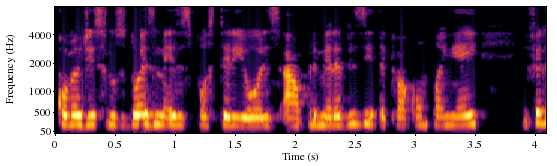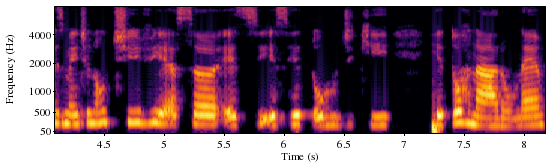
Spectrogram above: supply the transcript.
como eu disse, nos dois meses posteriores à primeira visita que eu acompanhei, infelizmente não tive essa, esse, esse retorno de que retornaram, né?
